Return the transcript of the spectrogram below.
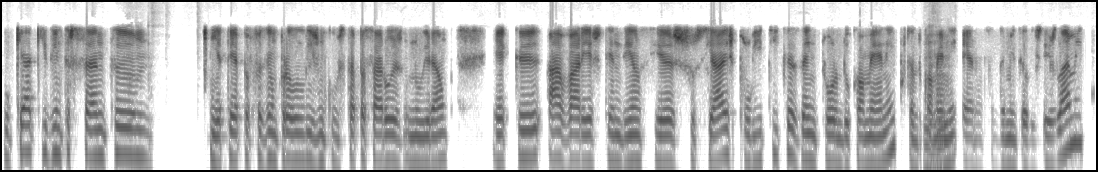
O que há aqui de interessante e até para fazer um paralelismo com o que está a passar hoje no Irão, é que há várias tendências sociais, políticas em torno do Khomeini, portanto, uhum. Khomeini era um fundamentalista islâmico,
